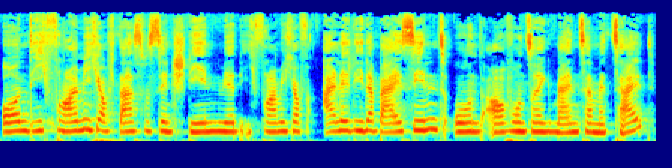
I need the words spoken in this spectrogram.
Und ich freue mich auf das, was entstehen wird. Ich freue mich auf alle, die dabei sind und auf unsere gemeinsame Zeit.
